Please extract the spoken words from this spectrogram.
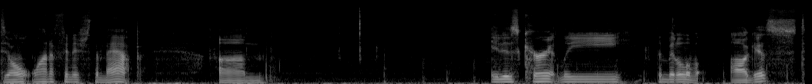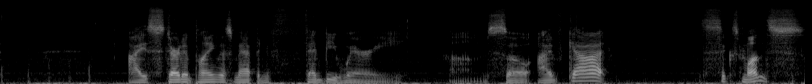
don't want to finish the map. Um, it is currently the middle of August. I started playing this map in February. Um, so I've got six months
